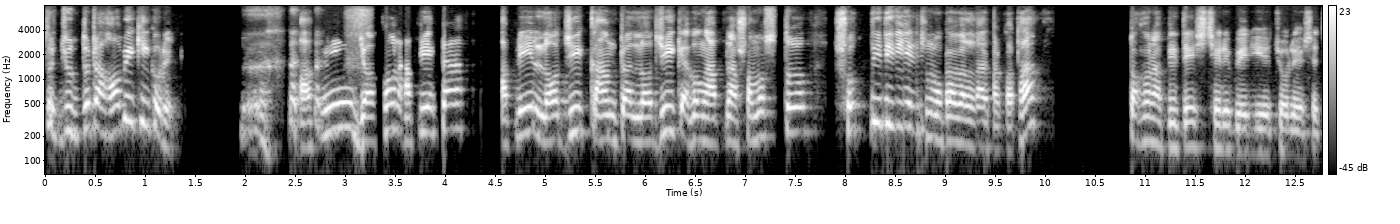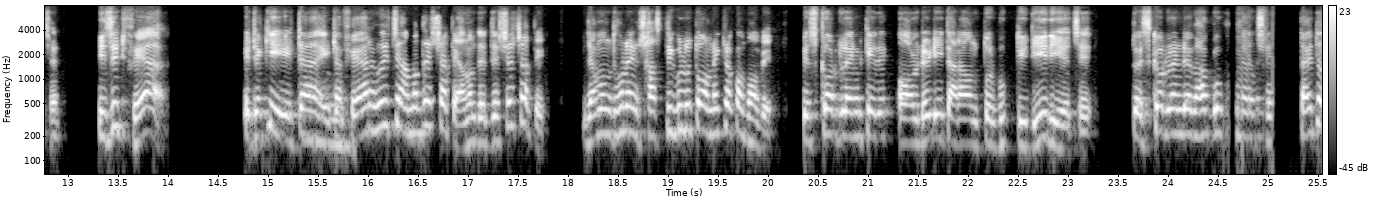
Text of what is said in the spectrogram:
তো যুদ্ধটা হবে কি করে? আপনি যখন আপনি একটা আপনি লজিক কাউন্টার লজিক এবং আপনার সমস্ত শক্তি দিয়ে মোকাবেলা করার কথা তখন আপনি দেশ ছেড়ে বেরিয়ে চলে এসেছেন। ইজ ইট ফেয়ার এটা কি এটা এটা ফেয়ার হয়েছে আমাদের সাথে আমাদের দেশের সাথে? যেমন ধরেন শাস্তিগুলো তো অনেক রকম হবে। স্কটল্যান্ডকে অলরেডি তারা অন্তর্ভুক্তি দিয়ে দিয়েছে। তো স্কটল্যান্ডের ভাগ্য আছে তাই তো?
